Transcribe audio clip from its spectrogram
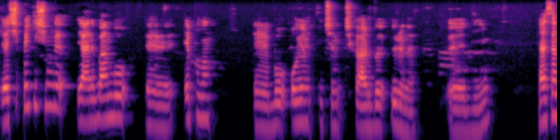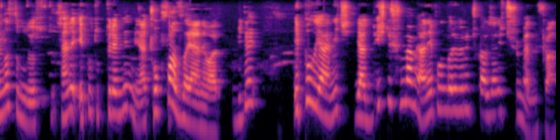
Ya peki şimdi yani ben bu e, Apple'ın e, bu oyun için çıkardığı ürünü e, diyeyim. Yani sen nasıl buluyorsun? Sence Apple tutturabilir mi ya? Çok fazla yani var. Bir de Apple yani hiç ya hiç düşünmem yani Apple'ın böyle bir ürün çıkaracağını hiç düşünmedim şu an.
